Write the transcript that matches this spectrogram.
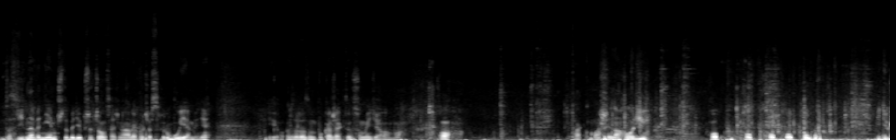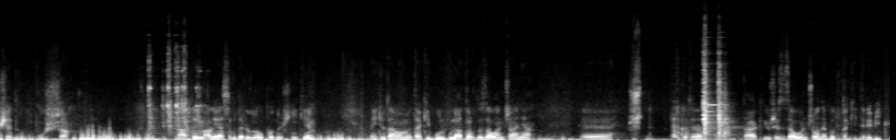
W zasadzie nawet nie wiem, czy to będzie przecząsać, no ale chociaż spróbujemy, nie? I zaraz wam pokażę, jak to w sumie działa. O. tak, maszyna chodzi. Hop, hop, hop, hop, hop. I tu się to puszcza na tym, ale ja sobie będę regulował podnośnikiem. No i tutaj mamy taki bulbulator do załączania. E, tylko teraz o, tak, już jest załączone, bo tu taki trybik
